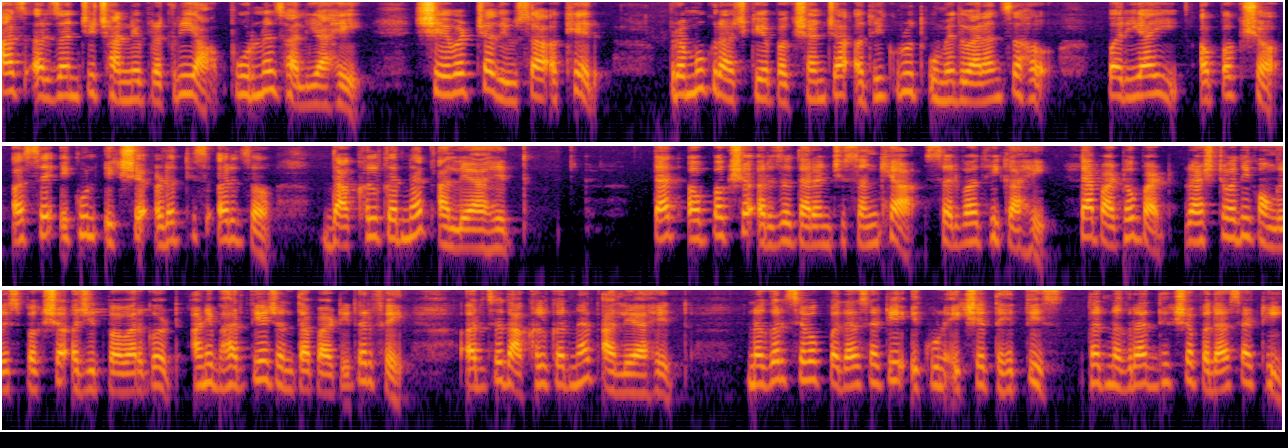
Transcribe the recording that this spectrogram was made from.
आज अर्जांची छाननी प्रक्रिया पूर्ण झाली आहे. शेवटच्या दिवसाअखेर प्रमुख राजकीय पक्षांच्या अधिकृत उमेदवारांसह पर्यायी अपक्ष असे एकूण एकशे अडतीस अर्ज दाखल करण्यात आले आहेत. त्यात अपक्ष अर्जदारांची संख्या सर्वाधिक आहे. त्या पाठोपाठ राष्ट्रवादी काँग्रेस पक्ष अजित पवार गट आणि भारतीय जनता पार्टीतर्फे अर्ज दाखल करण्यात आले आहेत. नगरसेवक पदासाठी एकूण एकशे तेहतीस तर नगराध्यक्ष पदासाठी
